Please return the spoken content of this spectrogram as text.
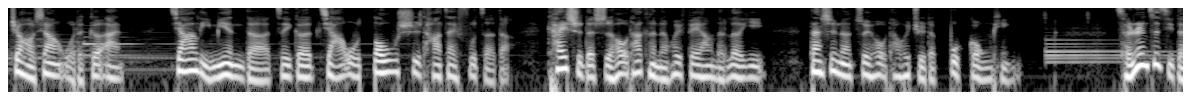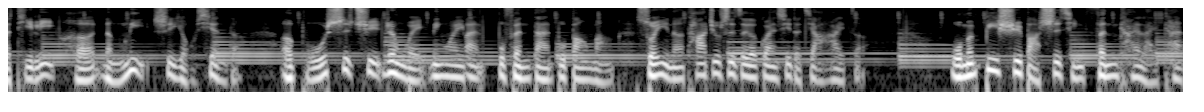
就好像我的个案。家里面的这个家务都是他在负责的。开始的时候，他可能会非常的乐意，但是呢，最后他会觉得不公平。承认自己的体力和能力是有限的，而不是去认为另外一半不分担、不帮忙，所以呢，他就是这个关系的加害者。我们必须把事情分开来看，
